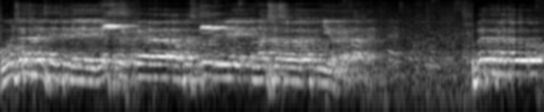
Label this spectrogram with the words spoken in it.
Уважаемые зрители, несколько об истории нашего турнира. В этом году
